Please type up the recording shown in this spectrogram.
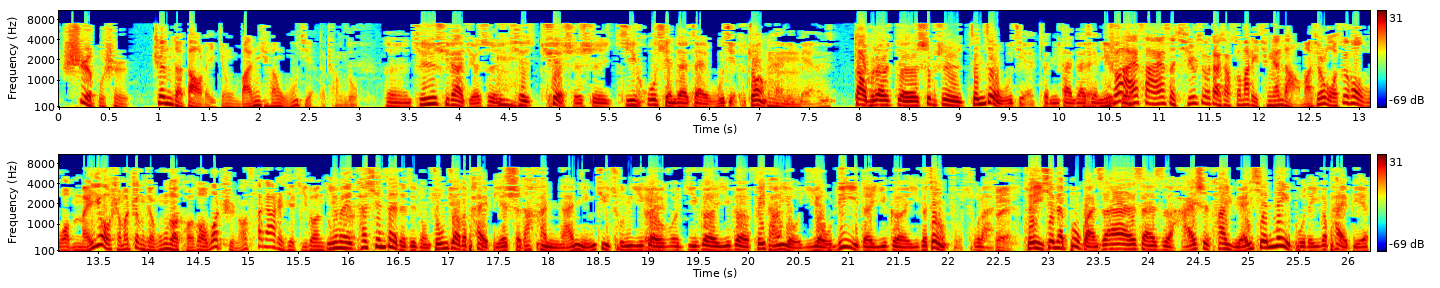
是不是真的到了已经完全无解的程度？嗯，其实叙利亚局势确确实是几乎现在在无解的状态里面，倒不知道呃是不是真正无解，咱们大家先你说别说 SIS 其实就有点像索马里青年党嘛，就是我最后我没有什么正经工作可做，我只能参加这些极端。因为他现在的这种宗教的派别，使他很难凝聚出一个一个一个非常有有力的一个一个政府出来。对所以现在不管是 ISS 还是他原先内部的一个派别，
